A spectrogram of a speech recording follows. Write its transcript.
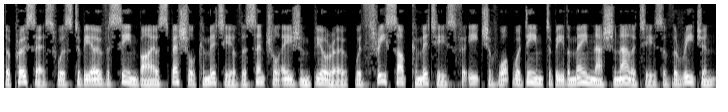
The process was to be overseen by a special committee of the Central Asian Bureau, with three sub-committees for each of what were deemed to be the main nationalities of the region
